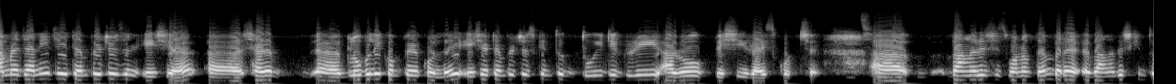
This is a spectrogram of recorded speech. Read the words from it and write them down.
আমরা জানি যে টেম্পারেচার ইন এশিয়া সারা গ্লোবালি কম্পেয়ার করলে এশিয়ার টেম্পারেচার কিন্তু দুই ডিগ্রি আরও বেশি রাইজ করছে। আহ, Bangladesh is one of them Bangladesh কিন্তু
